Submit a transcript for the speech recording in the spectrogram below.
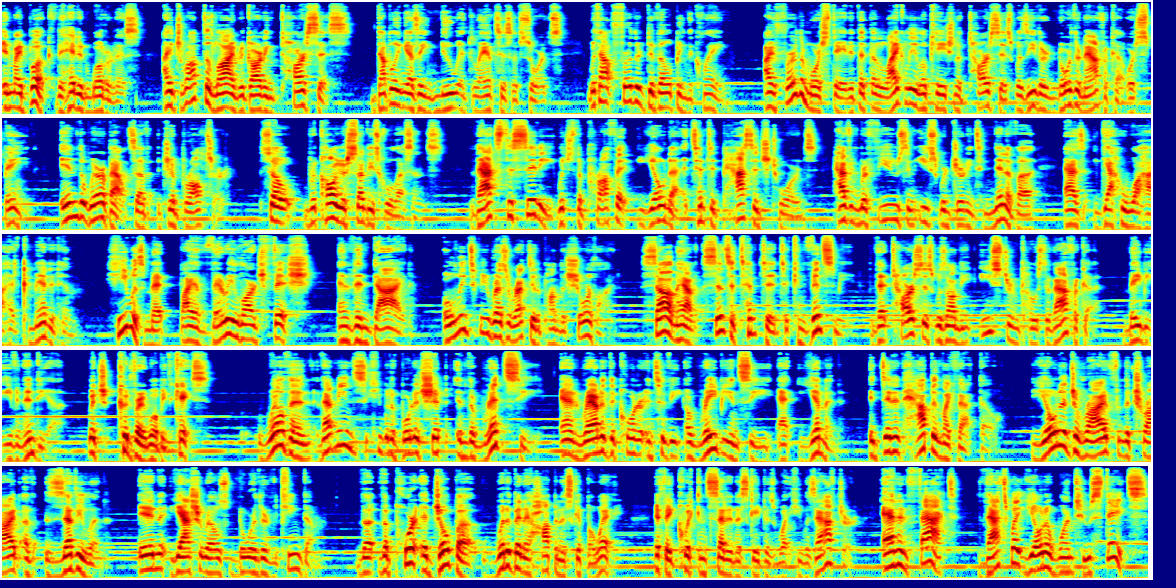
In my book, The Hidden Wilderness, I dropped a line regarding Tarsus, doubling as a new Atlantis of sorts, without further developing the claim. I furthermore stated that the likely location of Tarsus was either northern Africa or Spain, in the whereabouts of Gibraltar. So, recall your Sunday school lessons. That's the city which the prophet Jonah attempted passage towards, having refused an eastward journey to Nineveh as Yahuwah had commanded him. He was met by a very large fish and then died, only to be resurrected upon the shoreline. Some have since attempted to convince me that Tarsus was on the eastern coast of Africa, maybe even India, which could very well be the case. Well, then, that means he would have boarded ship in the Red Sea and rounded the corner into the Arabian Sea at Yemen. It didn't happen like that, though. Yonah derived from the tribe of Zebulun in Yasharel's northern kingdom. The, the port at Joppa would have been a hop and a skip away, if a quick and sudden escape is what he was after. And in fact, that's what Yonah 1 2 states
